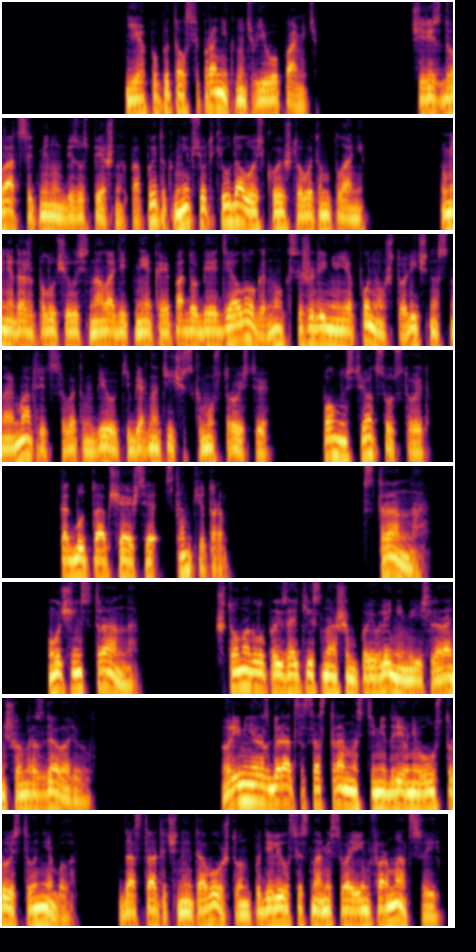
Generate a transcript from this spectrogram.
Я попытался проникнуть в его память. Через 20 минут безуспешных попыток мне все-таки удалось кое-что в этом плане. У меня даже получилось наладить некое подобие диалога, но, к сожалению, я понял, что личностная матрица в этом биокибернетическом устройстве полностью отсутствует. Как будто общаешься с компьютером. Странно. Очень странно. Что могло произойти с нашим появлением, если раньше он разговаривал? Времени разбираться со странностями древнего устройства не было. Достаточно и того, что он поделился с нами своей информацией.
